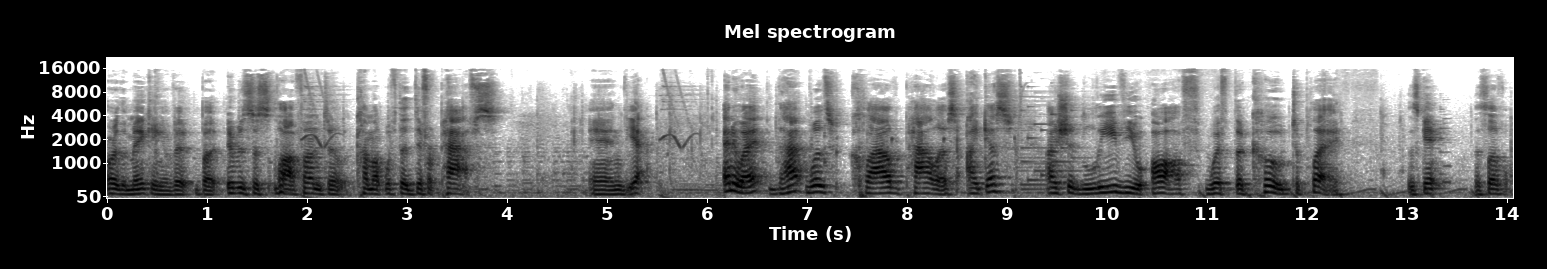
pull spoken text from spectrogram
or the making of it. But it was just a lot of fun to come up with the different paths, and yeah. Anyway, that was Cloud Palace. I guess I should leave you off with the code to play this game, this level.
